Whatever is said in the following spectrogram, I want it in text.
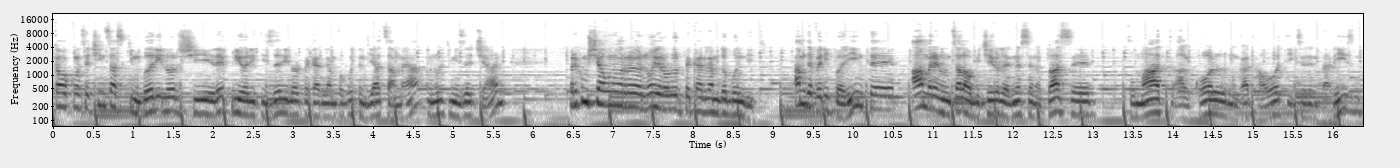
ca o consecință a schimbărilor și reprioritizărilor pe care le-am făcut în viața mea în ultimii 10 ani, precum și a unor uh, noi roluri pe care le-am dobândit. Am devenit părinte, am renunțat la obiceiurile nesănătoase, fumat, alcool, mâncat haotic, sedentarism,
